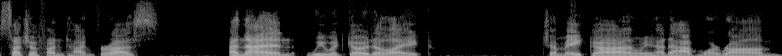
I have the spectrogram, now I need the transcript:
such a fun time for us. And then we would go to like jamaica and we had to have more rum.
